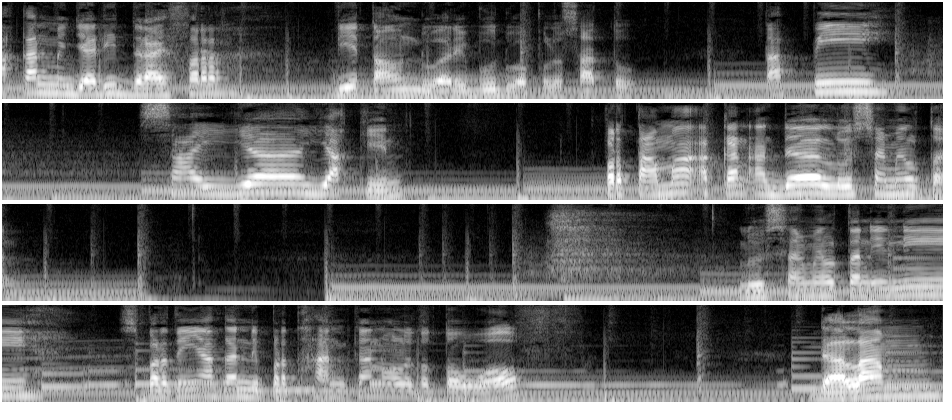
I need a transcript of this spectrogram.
akan menjadi driver di tahun 2021 tapi saya yakin pertama akan ada Lewis Hamilton. Lewis Hamilton ini sepertinya akan dipertahankan oleh Toto Wolff dalam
